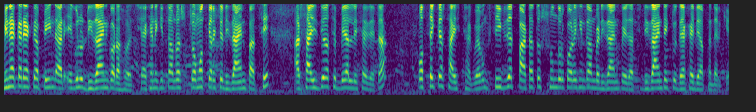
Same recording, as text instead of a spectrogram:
মিনাকারি একটা প্রিন্ট আর এগুলো ডিজাইন করা হয়েছে। এখানে কিন্তু আমরা চমৎকার একটা ডিজাইন পাচ্ছি। আর সাইজ দেওয়া হচ্ছে বিয়াল্লিশ সাইজ এটা। প্রত্যেকটার সাইজ থাকবে এবং স্লিভসের পাটা তো সুন্দর করে কিন্তু আমরা ডিজাইন পেয়ে যাচ্ছি। ডিজাইনটা একটু দেখাই দিই আপনাদেরকে।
